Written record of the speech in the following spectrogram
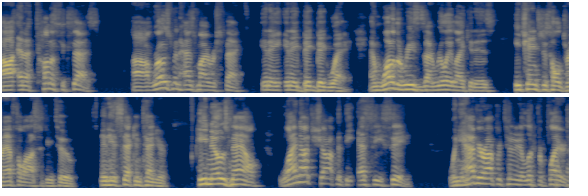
uh, and a ton of success. Uh, Roseman has my respect in a in a big big way, and one of the reasons I really like it is he changed his whole draft philosophy too in his second tenure. He knows now why not shop at the SEC when you have your opportunity to look for players.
